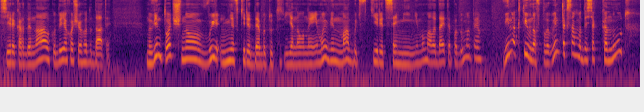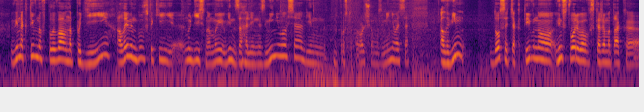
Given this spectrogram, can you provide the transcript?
сірий кардинал, куди я хочу його додати. Ну він точно ви не в тірі Д, бо тут є ноунейми. Він, мабуть, в тірі С мінімум, але дайте подумати. Він активно вплив. Він так само десь як канут. Він активно впливав на події, але він був такий, е, ну дійсно, ми, він взагалі не змінювався, він ну, просто король, що йому змінювався. Але він досить активно. Він створював, скажімо так, е,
